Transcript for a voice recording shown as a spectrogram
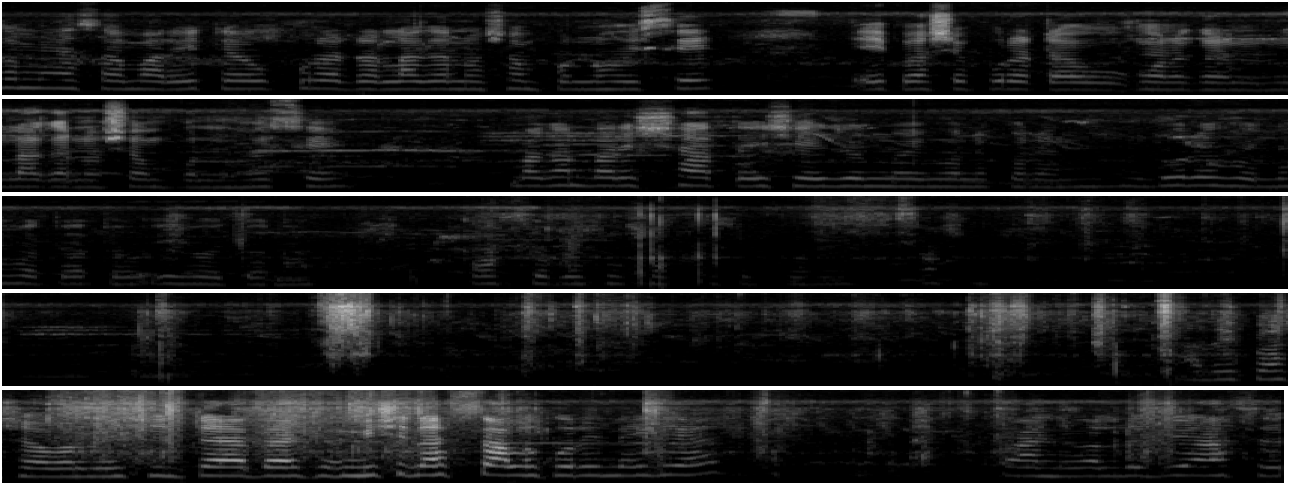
জমি আছে আমার এটাও পুরাটা লাগানো সম্পূর্ণ হয়েছে। এই পাশে পুরাটাও মনে করেন লাগানো সম্পূর্ণ হয়েছে। বাগান বাড়ির সাথে সেই জন্যই মনে করেন, দূরে হইলে হয়তো এত ই হইতো না, কাছে রেখে সব কিছু করে। আসুন। আর এই পাশে আবার মেশিনটা মেশিন আছে চালু করি নাকি পানি অলরেডি আছে।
